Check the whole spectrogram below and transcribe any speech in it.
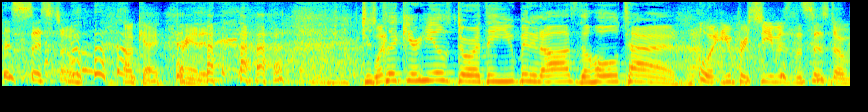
the system. Okay, granted. Just What- click your heels, Dorothy. You've been in Oz the whole time. what you perceive as the system,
